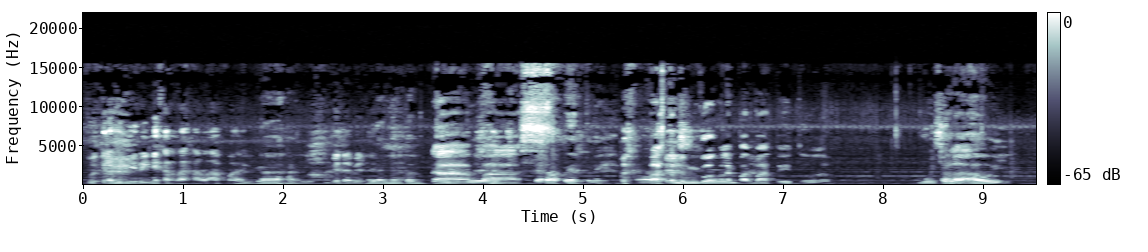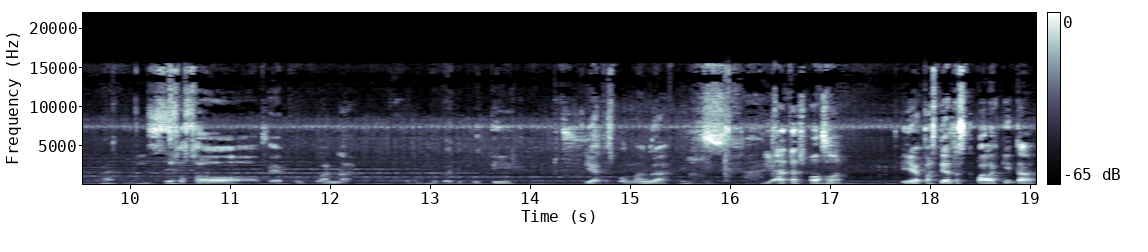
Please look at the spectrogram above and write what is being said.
gue kira berdirinya karena hal apa gitu. Enggak. beda beda Dia nonton nah itu pas terapetrik. pas temen gua ngelempar batu itu Salah muncullah Awi. sosok kayak perempuan lah berbaju putih di atas pohon mangga di atas pohon iya pas di atas kepala kita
